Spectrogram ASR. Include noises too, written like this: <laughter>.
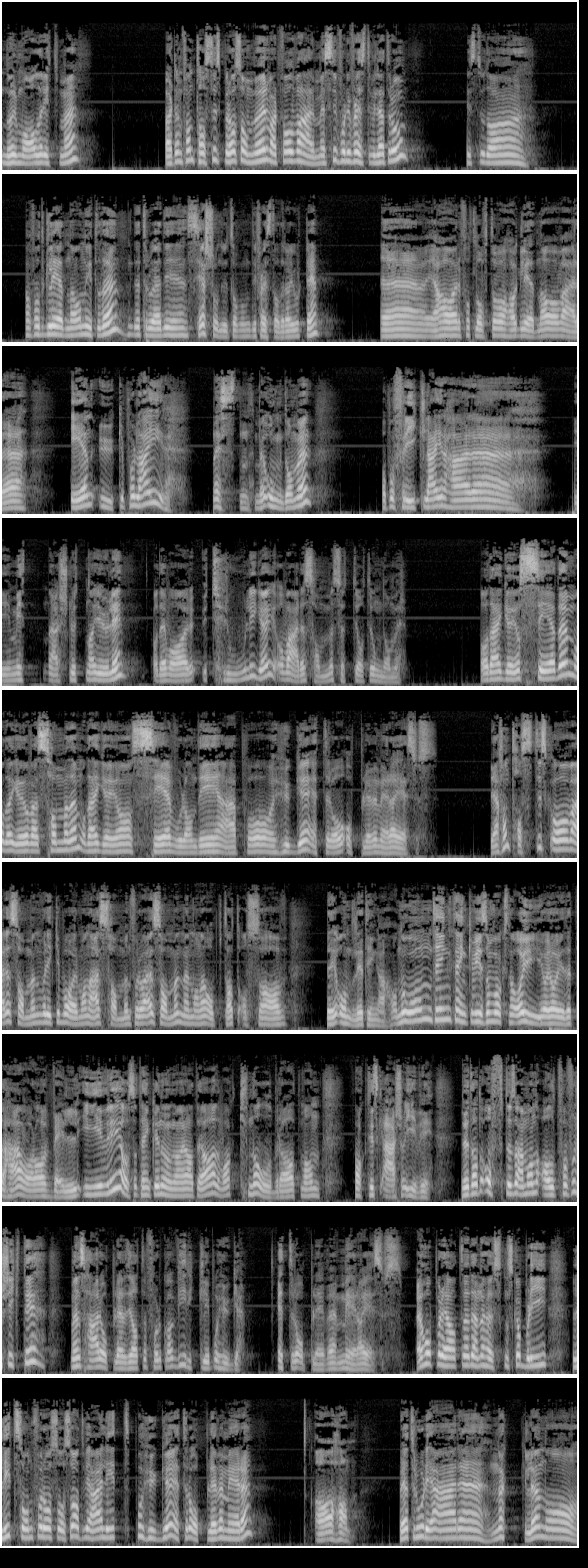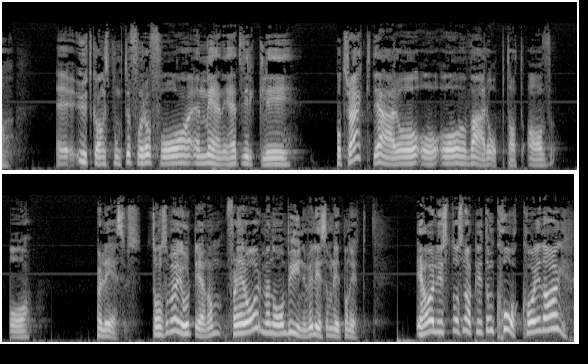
normal rytme. Det har vært en fantastisk bra sommer, i hvert fall værmessig for de fleste, vil jeg tro. Hvis du da har fått gleden av å nyte det. Det tror jeg de ser sånn ut som om de fleste av dere har gjort det. Eh, jeg har fått lov til å ha gleden av å være en uke på leir, nesten, med ungdommer. Og på frikleir her eh, i midten, nei, slutten av juli. Og det var utrolig gøy å være sammen med 70-80 ungdommer. Og Det er gøy å se dem, og det er gøy å være sammen med dem, og det er gøy å se hvordan de er på hugget etter å oppleve mer av Jesus. Det er fantastisk å være sammen hvor ikke bare man er sammen for å være sammen, men man er opptatt også av de åndelige tinga. Og noen ting tenker vi som voksne oi, oi, oi, dette her var da vel ivrig. Og så tenker vi noen ganger at ja, det var knallbra at man faktisk er så ivrig. Du vet at Ofte så er man altfor forsiktig, mens her opplevde de at folk var virkelig på hugget etter å oppleve mer av Jesus. Jeg håper det at denne høsten skal bli litt sånn for oss også, at vi er litt på hugget etter å oppleve mer av Han. For Jeg tror det er eh, nøkkelen og eh, utgangspunktet for å få en menighet virkelig på track. Det er å, å, å være opptatt av å følge Jesus. Sånn som vi har gjort gjennom flere år, men nå begynner vi liksom litt på nytt. Jeg har lyst til å snakke litt om KK i dag.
